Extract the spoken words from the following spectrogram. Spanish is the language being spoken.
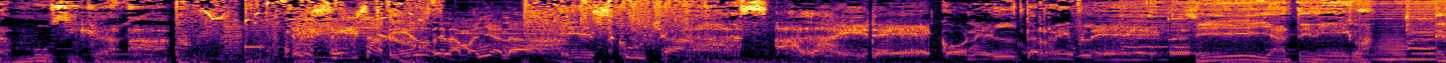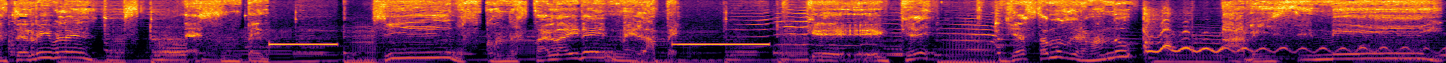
la música a... De 6 a 10 de la mañana, escuchas al aire con el terrible. Sí, ya te digo. El terrible es un pen... Sí, pues cuando está al aire me la pe... ¿Qué? ¿Qué? ¿Ya estamos grabando? Avíseme.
